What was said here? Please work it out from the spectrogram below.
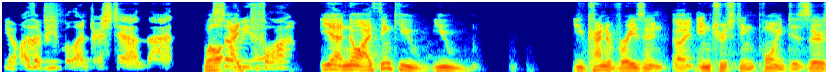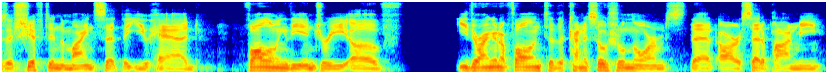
you know, other people understand that. Well, so I, we fought. Yeah, no, I think you you you kind of raise an uh, interesting point. Is there's a shift in the mindset that you had following the injury of either I'm going to fall into the kind of social norms that are set upon me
